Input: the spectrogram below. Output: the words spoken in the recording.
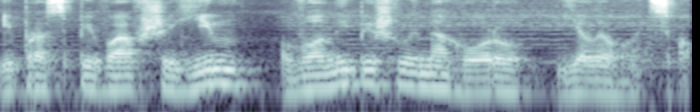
І проспівавши гімн, вони пішли на гору Єлеоцьку.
